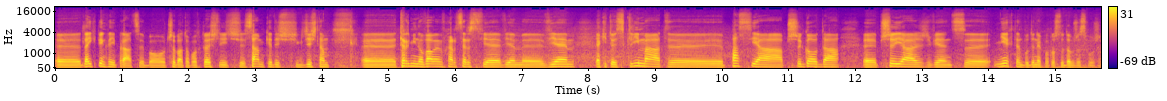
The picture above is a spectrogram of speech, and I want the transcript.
e, dla ich pięknej pracy, bo trzeba to podkreślić. Sam kiedyś gdzieś tam e, terminowałem w harcerstwie, wiem, e, wiem jaki to jest klimat, e, pasja, przygoda, e, przyjaźń, więc e, niech ten budynek po prostu dobrze służy.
